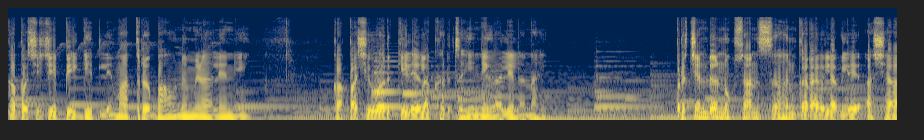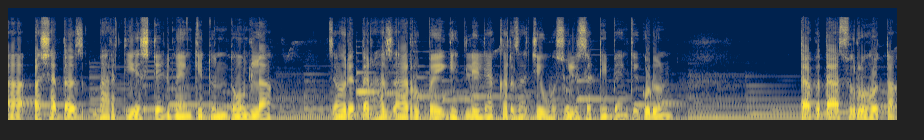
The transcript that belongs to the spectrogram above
कपाशीचे पीक घेतले मात्र भाव न मिळाल्याने कपाशीवर केलेला खर्चही निघालेला नाही. प्रचंड नुकसान सहन करावे लागले अशा अशातच भारतीय स्टेट बँकेतून दोन लाख चौऱ्याहत्तर हजार रुपये घेतलेल्या कर्जाची वसुलीसाठी बँकेकडून तगदा सुरू होता.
